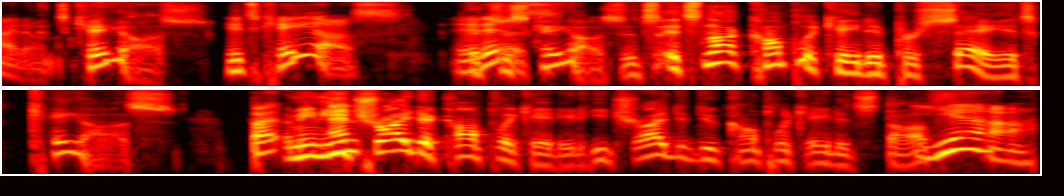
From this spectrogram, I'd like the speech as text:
I don't know. it's chaos. It's chaos. It it's is just chaos. It's it's not complicated per se. It's chaos. But I mean, he and- tried to complicate it. He tried to do complicated stuff. yeah,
